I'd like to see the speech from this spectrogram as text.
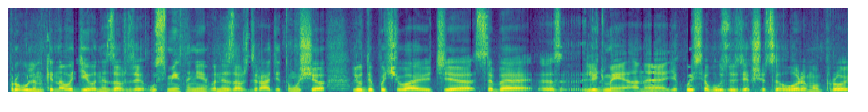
прогулянки на воді, вони завжди усміхнені, вони завжди раді, тому що люди почувають себе людьми, а не якусь абузу, якщо це говоримо про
